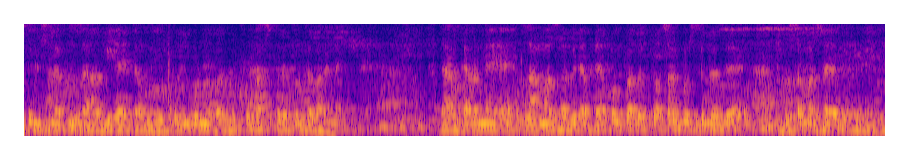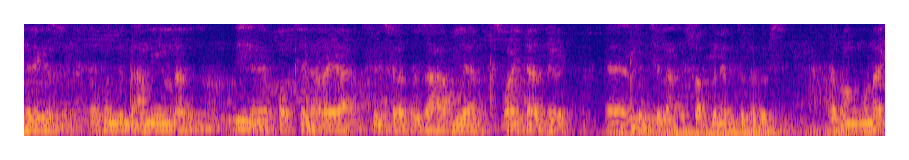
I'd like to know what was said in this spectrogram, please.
সিলসিলাতু জাহাবিয়া এটা উনি পরিপূর্ণভাবে ফোকাস করে তুলতে পারে নাই। যার কারণে লামা সাহাবিরা ব্যাপকভাবে প্রচার করছিল যে ওসামা সাহেব হেরে গেছে। তখন কিন্তু আমি ওনার পক্ষে দাঁড়াইয়া সিলসিলাতু জাহাবিয়ার ছয়টা যে সিলসিলা আছে সবগুলো আমি তুলে ধরছি। এবং ওনার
